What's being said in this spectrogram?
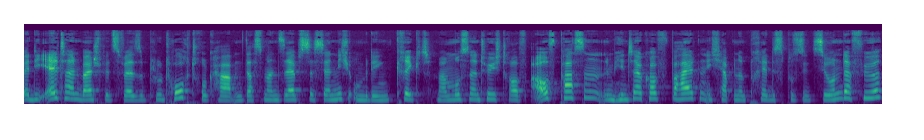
wenn die Eltern beispielsweise Bluthochdruck haben, dass man selbst das ja nicht unbedingt kriegt. Man muss natürlich darauf aufpassen, im Hinterkopf behalten, ich habe eine Prädisposition dafür,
